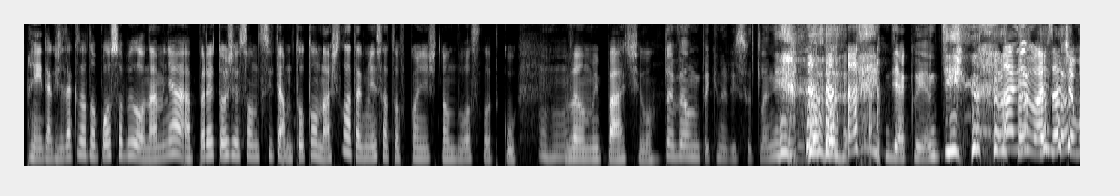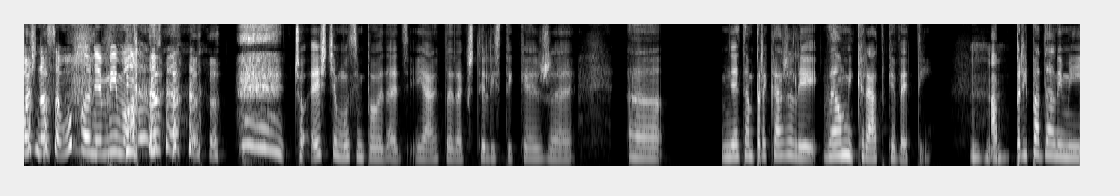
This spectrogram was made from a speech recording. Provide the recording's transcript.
Hej, takže takto to pôsobilo na mňa a pretože som si tam toto našla, tak mne sa to v konečnom dôsledku uh-huh. veľmi páčilo. To je veľmi pekné vysvetlenie. Ďakujem ti. a nemáš za čo, možno som úplne mimo. čo ešte musím povedať, ja teda k štilistike, že uh, mne tam prekážali veľmi krátke vety. Uh-huh. A pripadali mi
